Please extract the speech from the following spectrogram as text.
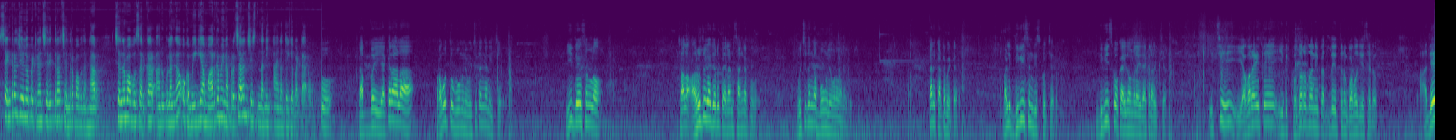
సెంట్రల్ జైల్లో పెట్టిన చరిత్ర చంద్రబాబుదన్నారు చంద్రబాబు సర్కార్ అనుకూలంగా ఒక మీడియా మార్గమైన ప్రచారం చేస్తుందని ఆయన దుయ్యబట్టారు. డెబ్బై ఎకరాల ప్రభుత్వ భూమిని ఉచితంగానే ఇచ్చారు. ఈ దేశంలో చాలా అరుదుగా జరుగుతాయి ఇలాంటి సంఘటనలు. ఉచితంగా భూములు ఇవ్వడం అనేది. కానీ కట్టబెట్టారు. మళ్ళీ దివీస్ని తీసుకొచ్చారు. దివీస్కి ఒక ఐదు వందల ఐదు ఎకరాలు ఇచ్చారు. ఇచ్చి ఎవరైతే ఇది కుదరదని పెద్ద ఎత్తున గొడవ చేశాడో అదే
